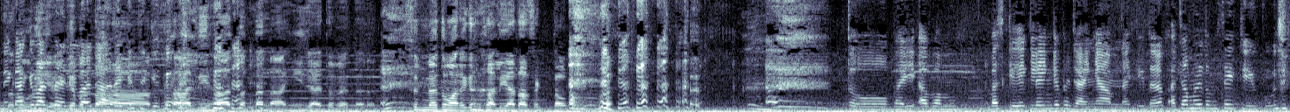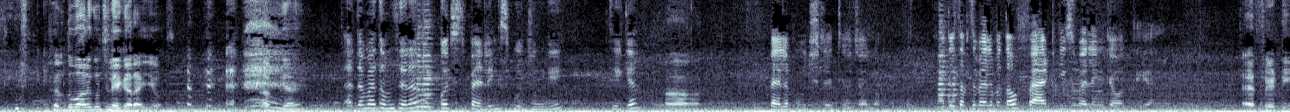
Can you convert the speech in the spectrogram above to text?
निकाह के बाद पहली बार जा रहे हाँ, किसी के घर। खाली हाथ बंदा ना ही जाए तो बेहतर है। सिर्फ़ मैं तुम्हारे घर खाली हाथ आ सकता हूँ। तो भाई अब हम बस केक लेंगे फिर जाएँगे आमना की तरफ़। अच्छा मुझे तुमसे एक चीज़ पूछनी थी। फिर दोबारा कुछ लेकर आई हो अब क्या है? अच्छा मैं तुमसे ना कुछ स्पेलिंग्स पूछूँगी ठीक है? हाँ। पहले पूछ लेती हूँ चलो। मुझे सबसे पहले बताओ फैट की स्पेलिंग क्या होती है? एफ़ ए टी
